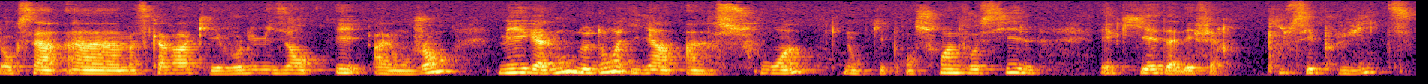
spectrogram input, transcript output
Donc c'est un, mascara qui est volumisant et allongeant, mais également dedans il y a un soin donc, qui prend soin de vos cils et qui aide à les faire pousser plus vite,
